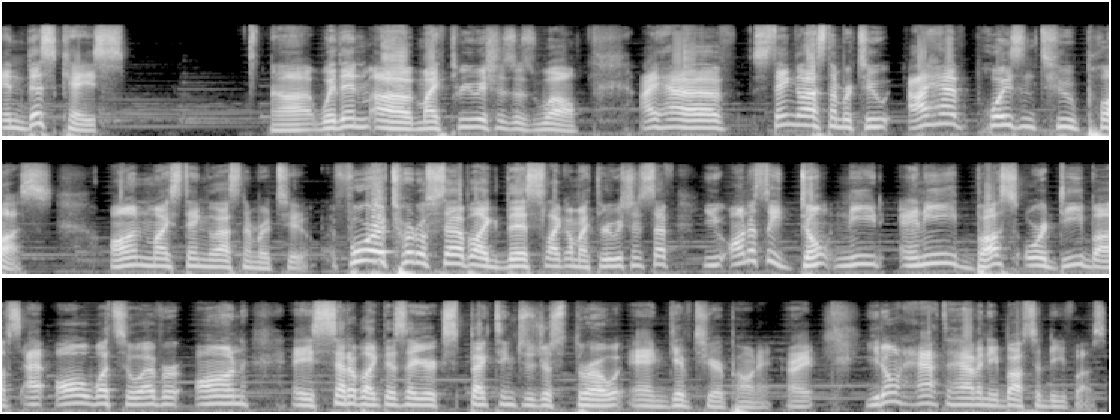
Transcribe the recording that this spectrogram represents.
In this case, uh, within uh, my three wishes as well, I have Stained Glass number two. I have Poison 2 plus, on my stained glass number two. For a turtle setup like this, like on my three wish and stuff, you honestly don't need any buffs or debuffs at all whatsoever on a setup like this that you're expecting to just throw and give to your opponent, right? You don't have to have any buffs or debuffs.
